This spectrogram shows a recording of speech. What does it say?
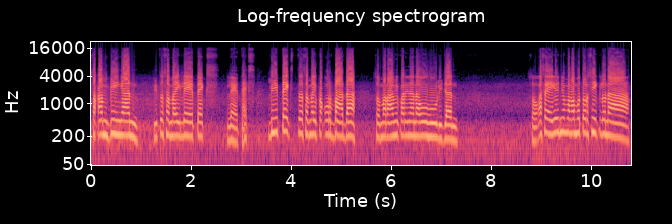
Sa kambingan, dito sa may latex, latex, litex, to sa may pakurbada. So, marami pa rin na nahuhuli dyan. So, kasi yun yung mga motorsiklo na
